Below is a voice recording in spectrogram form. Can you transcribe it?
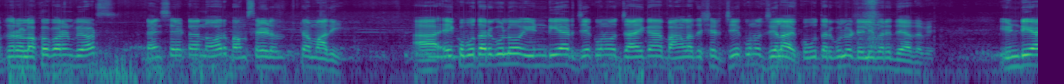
আপনারা লক্ষ্য করেন বিয়ার্স ডাইন সাইডটা নর, বাম সাইডটা মাদি। এই কবুতারগুলো ইন্ডিয়ার যে কোনো জায়গা বাংলাদেশের যে কোনো জেলায় কবুতারগুলো ডেলিভারি দেওয়া যাবে। ইন্ডিয়া,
